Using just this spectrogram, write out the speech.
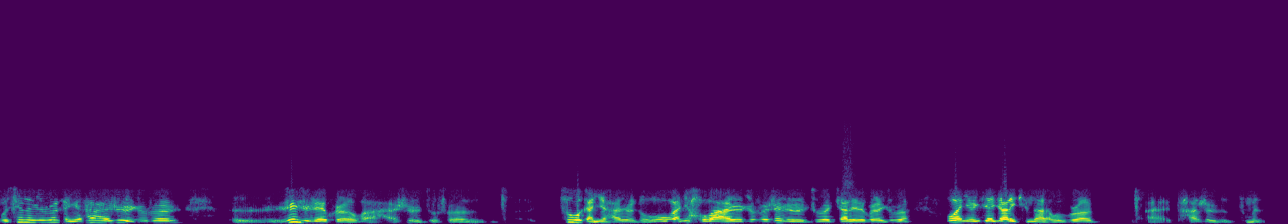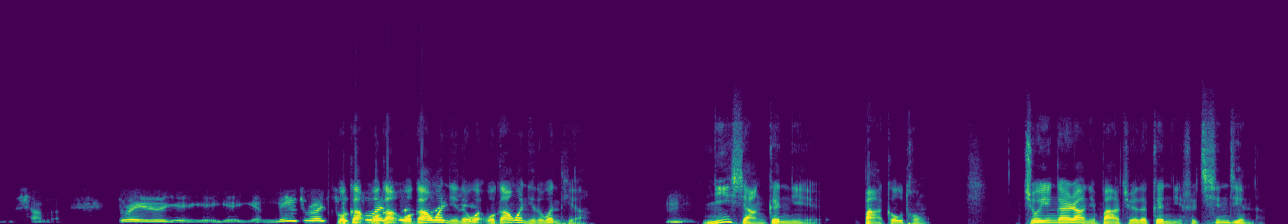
我现在就是说，感觉他还是就是说，呃，认识这块儿的话，还是就是说，自我感觉还是我我感觉我爸还是就是说，甚至就是说家里这块儿就是说，我感觉压压力挺大的，我不知道，哎，他是怎么想的，就是也也也也没有就是说，我刚我刚我刚问你的问我，我刚问你的问题啊，嗯，你想跟你爸沟通，就应该让你爸觉得跟你是亲近的。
